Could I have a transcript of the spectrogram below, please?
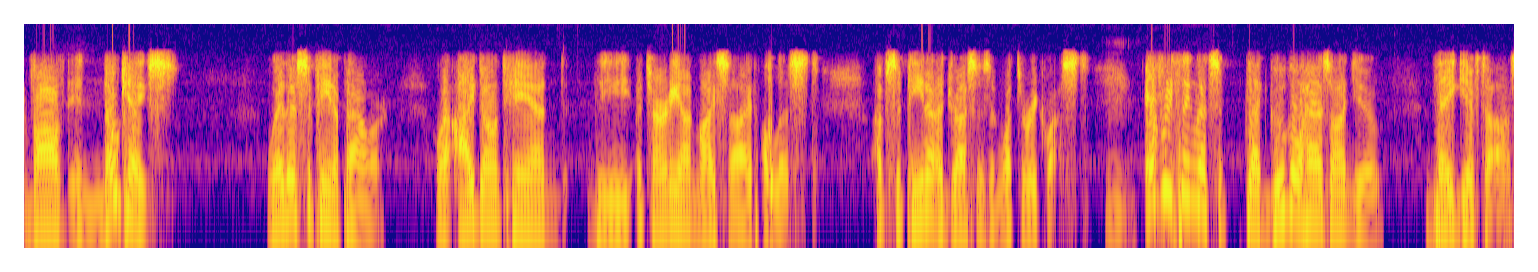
involved in no case where there's subpoena power where I don't hand the attorney on my side a list of subpoena addresses and what to request. Hmm. Everything that's, that Google has on you, they give to us,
